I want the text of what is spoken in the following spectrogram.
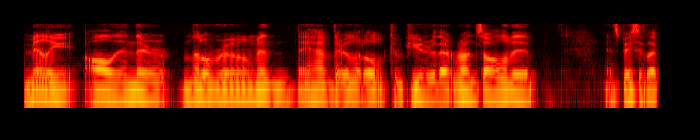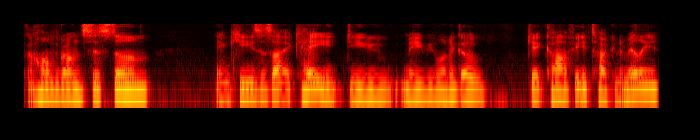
Millie all in their little room and they have their little computer that runs all of it. It's basically like a homegrown system. And Keys is like, hey, do you maybe want to go get coffee talking to Millie?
